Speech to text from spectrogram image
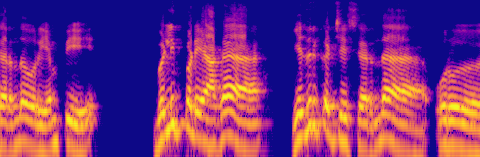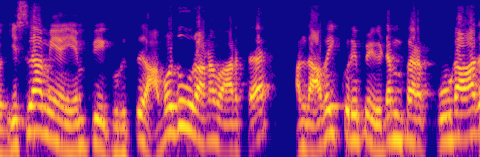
சேர்ந்த ஒரு எம்பி வெளிப்படையாக எதிர்க்கட்சியை சேர்ந்த ஒரு இஸ்லாமிய எம்பி குறித்து அவதூறான வார்த்தை அந்த அவை குறிப்பில் இடம்பெறக்கூடாத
